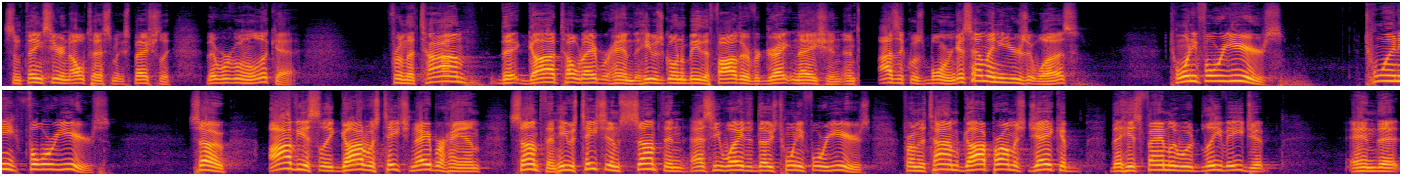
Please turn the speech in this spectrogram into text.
some things here in the Old Testament, especially, that we're going to look at. From the time that God told Abraham that he was going to be the father of a great nation until Isaac was born, guess how many years it was? 24 years. 24 years. So Obviously, God was teaching Abraham something. He was teaching him something as he waited those 24 years. From the time God promised Jacob that his family would leave Egypt and that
